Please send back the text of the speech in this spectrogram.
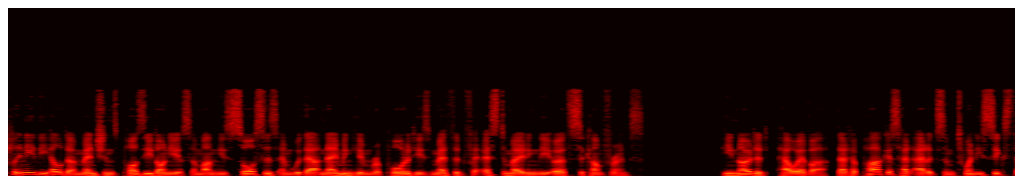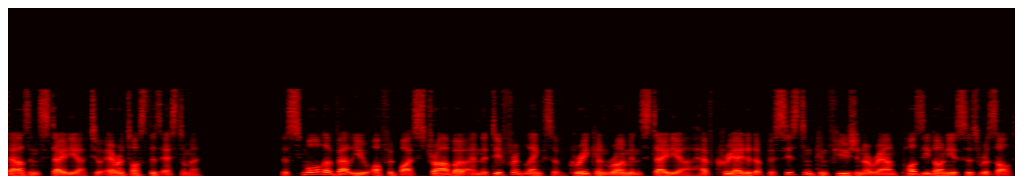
Pliny the Elder mentions Posidonius among his sources and without naming him reported his method for estimating the Earth's circumference. He noted, however, that Hipparchus had added some 26,000 stadia to Eratosthenes' estimate. The smaller value offered by Strabo and the different lengths of Greek and Roman stadia have created a persistent confusion around Posidonius's result.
